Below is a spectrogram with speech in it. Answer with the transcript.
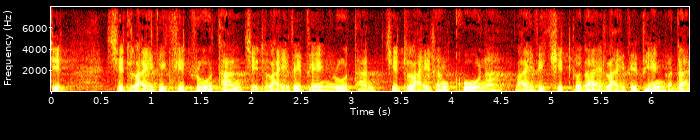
จิต จิตไหลไปคิดรู้ทัน จิตไหลไปเพ่งรู้ทัน จิตไหลทั้งคู่นะ ไหลไปคิดก็ได้ไหลไปเพ่งก็ได้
